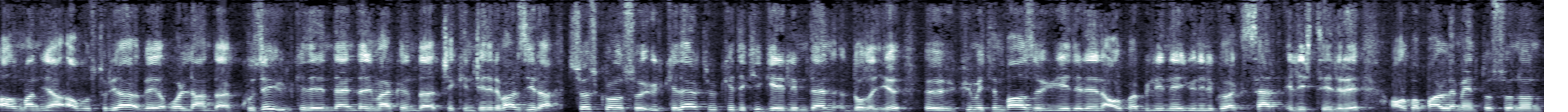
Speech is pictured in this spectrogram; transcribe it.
Almanya, Avusturya ve Hollanda, kuzey ülkelerinden Danimarka'nın da çekinceleri var. Zira söz konusu ülkeler Türkiye'deki gerilimden dolayı e, hükümetin bazı üyelerinin Avrupa Birliği'ne yönelik olarak sert eleştirileri, Avrupa Parlamentosu Komisyonu'nun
